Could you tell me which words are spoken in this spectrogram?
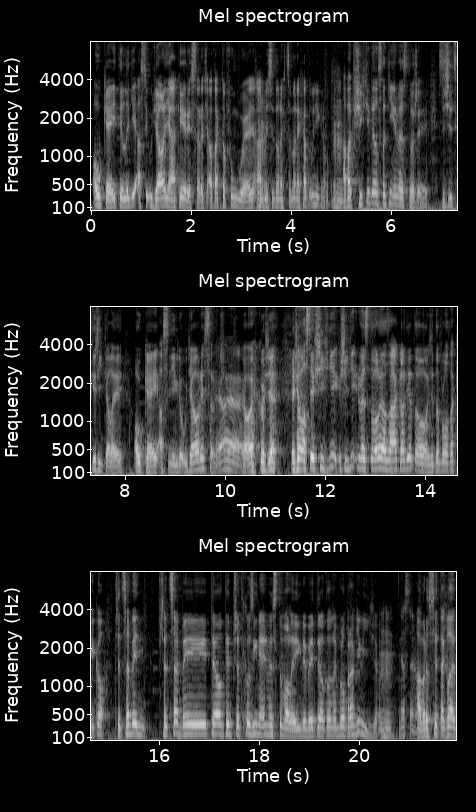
OK, ty lidi asi udělali nějaký research a tak to funguje a Hmm. my si to nechceme nechat uniknout. A pak všichni ty ostatní investoři si vždycky říkali, OK, asi někdo udělal research. Jo, jo, jo. jo jakože, takže vlastně všichni, všichni investovali na základě toho, že to bylo tak jako přece by, přece by tyjo, ty předchozí neinvestovali, kdyby tyjo, to nebylo pravdivý, že jo. Mhm, jasně no. A prostě takhle,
